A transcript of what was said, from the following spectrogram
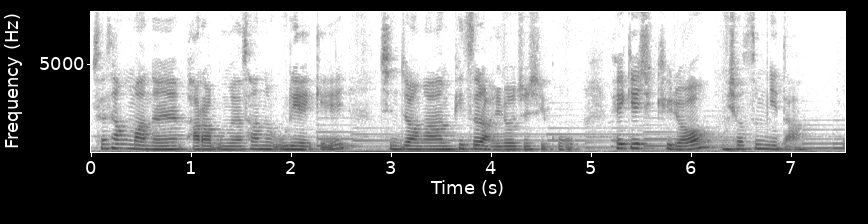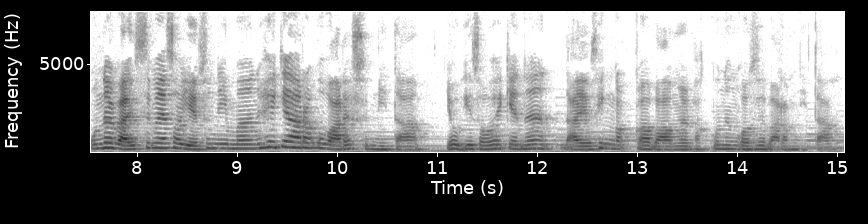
세상만을 바라보며 사는 우리에게 진정한 빛을 알려주시고 회개시키려 오셨습니다. 오늘 말씀에서 예수님은 회개하라고 말했습니다. 여기서 회개는 나의 생각과 마음을 바꾸는 것을 말합니다.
